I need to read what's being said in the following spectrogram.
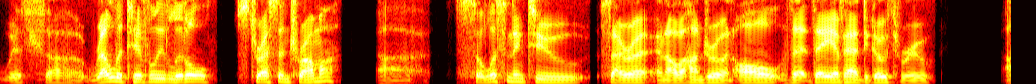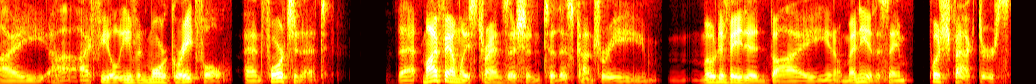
with uh, relatively little stress and trauma. Uh, so, listening to Sarah and Alejandro and all that they have had to go through, I uh, I feel even more grateful and fortunate that my family's transition to this country, motivated by you know many of the same push factors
